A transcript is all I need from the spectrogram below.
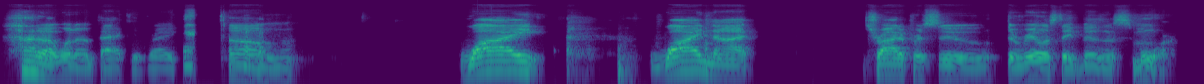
how do I want to unpack it, right? Um, why why not try to pursue the real estate business more?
